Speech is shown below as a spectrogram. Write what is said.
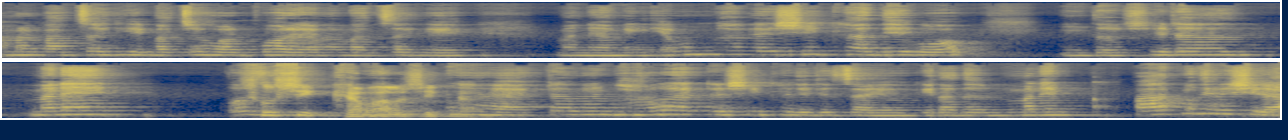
আমার বাচ্চাকে বাচ্চা হওয়ার পরে আমার বাচ্চাকে মানে আমি এমন ভাবে শিক্ষা দেব তো সেটা মানে সুশিক্ষা ভালো শিক্ষা। হ্যাঁ একটা মানে ভালো একটা শিক্ষা দিতে চাই ওকে তাদের মানে পাড়া প্রতিবেশীরা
